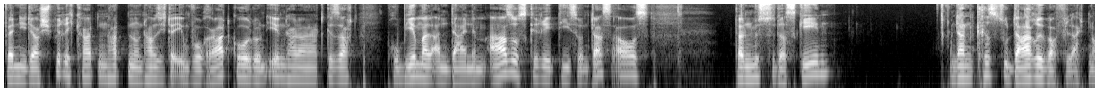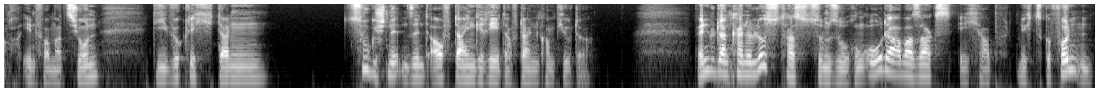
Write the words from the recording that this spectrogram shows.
Wenn die da Schwierigkeiten hatten und haben sich da irgendwo Rat geholt und irgendeiner hat gesagt, probier mal an deinem Asus-Gerät dies und das aus, dann müsste das gehen. Dann kriegst du darüber vielleicht noch Informationen, die wirklich dann zugeschnitten sind auf dein Gerät, auf deinen Computer. Wenn du dann keine Lust hast zum Suchen oder aber sagst, ich habe nichts gefunden,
